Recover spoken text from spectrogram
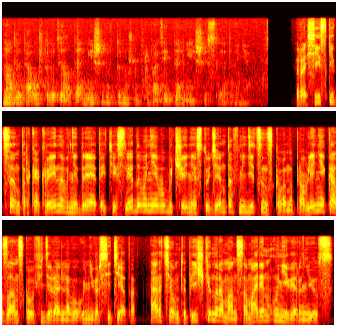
Но для того, чтобы делать дальнейшие выводы, нужно проводить дальнейшие исследования. Российский центр Кокрейна внедряет эти исследования в обучение студентов медицинского направления Казанского федерального университета. Артем Тупичкин, Роман Самарин, Универ News.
